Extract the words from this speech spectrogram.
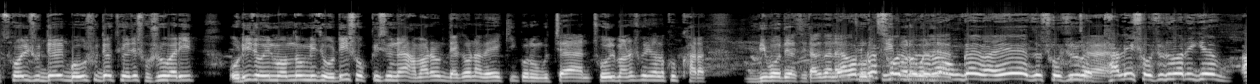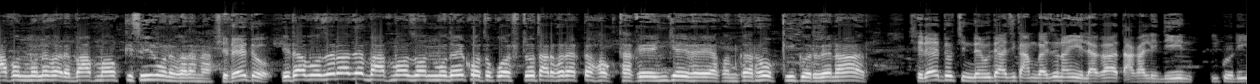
ছোল সুদে বউ সুদে থুয়েছে শ্বশুর বাড়ির ওটি জমিন বন্ধক নিয়েছে ওটি সব কিছু না আমারও দেখো না ভাই কি করব বুঝছেন? ছোল মানুষ করে খুব খারাপ বিপদে আছে তাকে অঙ্কে ভাই যে শ্বশুর বাড়ি আচ্ছা। খালি শ্বশুর বাড়ি গিয়ে আপন মনে করে বাপ মা কিছুই মনে করে না। সেটাই তো। এটা বোঝে না যে বাপ মা জন্ম দেয় কত কষ্ট তার ঘরে একটা হক থাকে ইনকে ভাই এখনকার হোক কি করবেন আর? সেটাই তো চিন্তার মধ্যে আজ কাম কাজও নাই এলাকা তাকালি দিন কি করি?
